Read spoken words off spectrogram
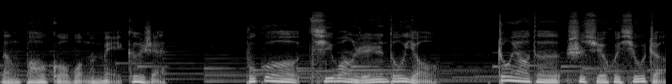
能包裹我们每个人。不过，期望人人都有，重要的是学会休整。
